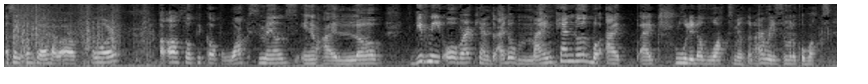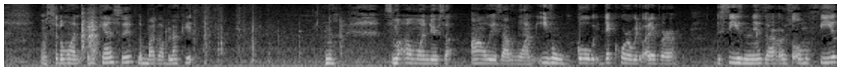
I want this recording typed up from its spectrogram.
I think also I have a four. I also pick up wax melts you know I love give me it over a candle. I don't mind candles but I I truly love wax melt and I already some look wax. So the one? You can see the bag of black it so my wonder so I always have one even go with decor with whatever the season is or on my feel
